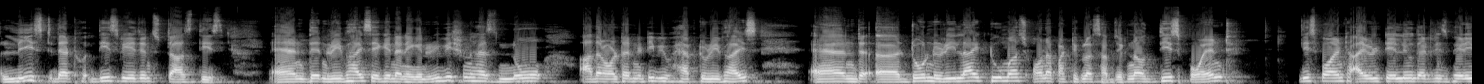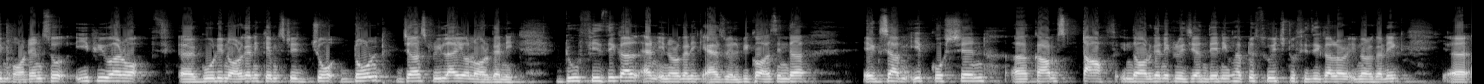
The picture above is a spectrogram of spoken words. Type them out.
list that these reagents does this. And then revise again and again. Revision has no other alternative. You have to revise. And uh, don't rely too much on a particular subject. Now this point this point i will tell you that it is very important. So if you are uh, good in organic chemistry don't just rely on organic. Do physical and inorganic as well. Because in the exam if question uh, comes tough in the organic region then you have to switch to physical or inorganic. Uh,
